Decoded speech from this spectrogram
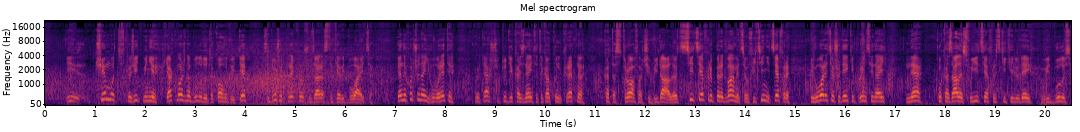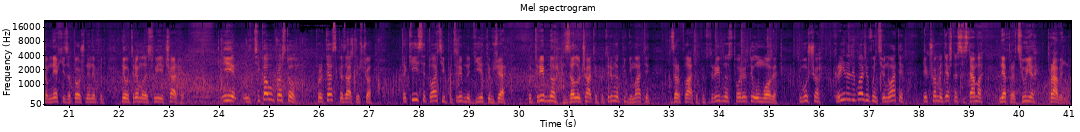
І чим, от скажіть мені, як можна було до такого дійти? Це дуже прикро, що зараз таке відбувається. Я не хочу навіть говорити про те, що тут якась, знаєте, така конкретна катастрофа чи біда. Але от ці цифри перед вами, це офіційні цифри. І говориться, що деякі провінції навіть не показали свої цифри, скільки людей відбулося в них із-за того, що вони не, не отримали свої черги. І цікаво просто про те сказати, що в такій ситуації потрібно діяти вже. Потрібно залучати, потрібно піднімати зарплати, потрібно створювати умови. Тому що країна не може функціонувати, якщо медична система не працює правильно.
